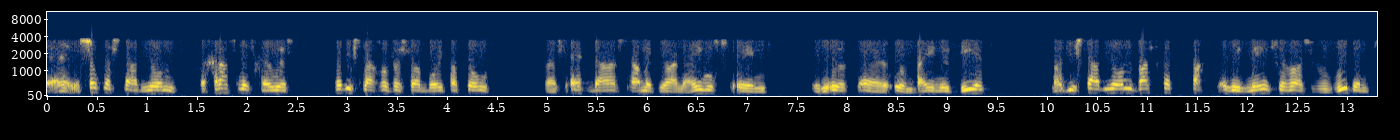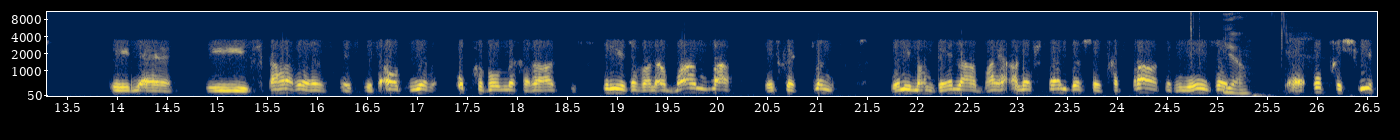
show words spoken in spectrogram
uh sokkerstadion begrafenis gehou is vir die slagoffers van Boy Patong was ek daar saam met Johan Heinz en en ook uh, oom Beynou Deet. Maar die stadion was gepak en die mense was woedend en uh, die skare het het al weer opgewonde geraak. Die strese van Amanda het geklink. Winnie Mandela baie ander spelers het gepraat en die mense ja. uh, opgesweep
